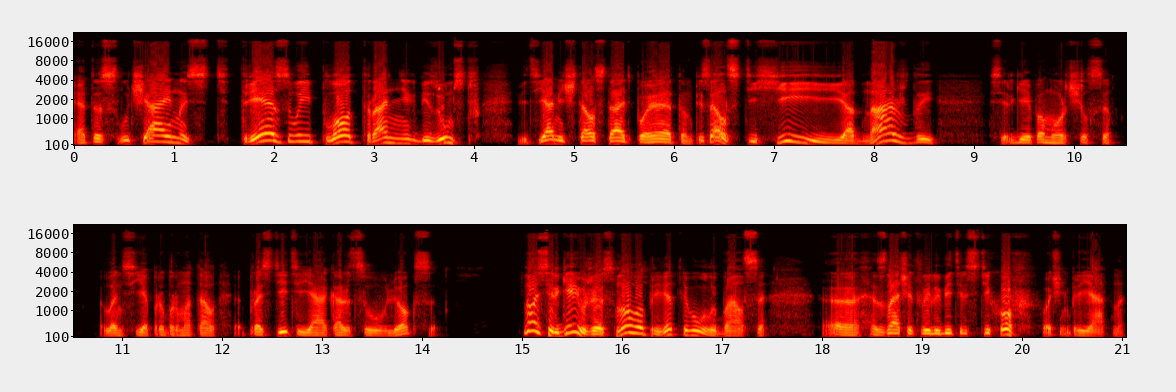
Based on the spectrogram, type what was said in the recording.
Это случайность, трезвый плод ранних безумств. Ведь я мечтал стать поэтом, писал стихи, и однажды... Сергей поморщился. Лансье пробормотал. «Простите, я, кажется, увлекся». Но Сергей уже снова приветливо улыбался. «Э, «Значит, вы любитель стихов? Очень приятно.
